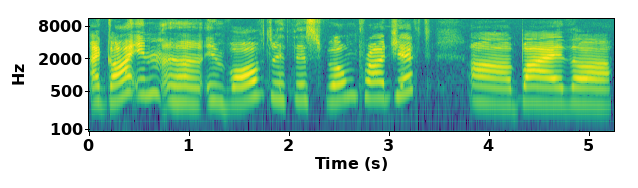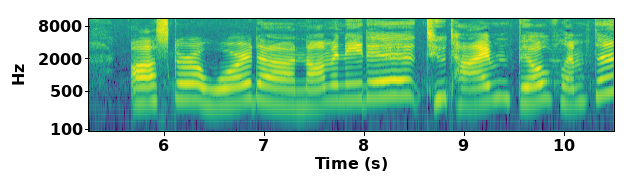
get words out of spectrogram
I got in, uh, involved with this film project uh, by the Oscar Award uh, nominated two time Bill Plympton.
